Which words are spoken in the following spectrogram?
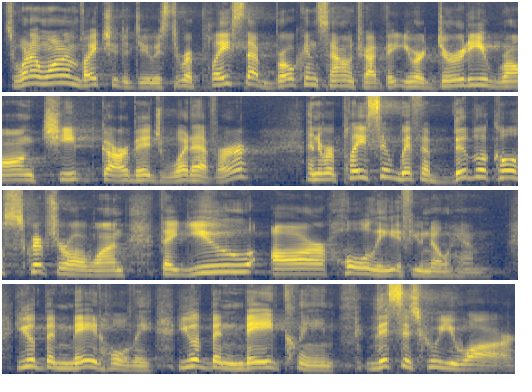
So, what I want to invite you to do is to replace that broken soundtrack that you are dirty, wrong, cheap, garbage, whatever and to replace it with a biblical, scriptural one that you are holy if you know Him. You have been made holy. You have been made clean. This is who you are.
